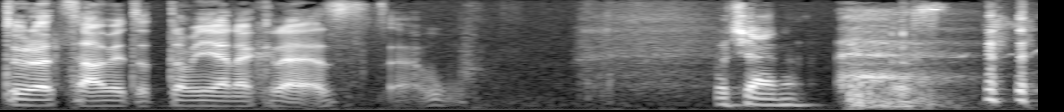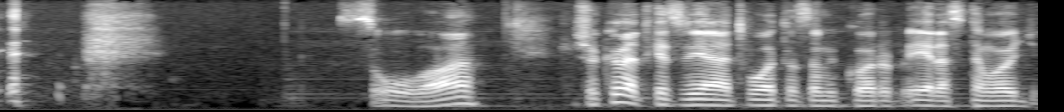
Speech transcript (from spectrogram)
tőled számítottam ilyenekre, ez... Uh. Bocsánat. Ez. Szóval, és a következő jelenet volt az, amikor éreztem, hogy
